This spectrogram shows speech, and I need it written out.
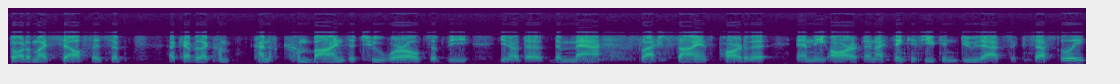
thought of myself as a, a cover that com- kind of combines the two worlds of the you know the the math slash science part of it and the art. And I think if you can do that successfully,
